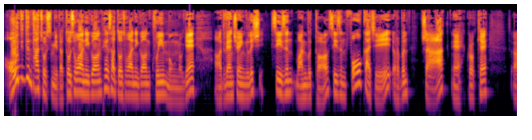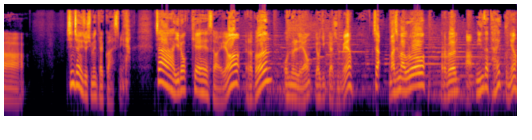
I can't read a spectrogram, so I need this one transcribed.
어디든 다 좋습니다. 도서관이건 회사 도서관이건 구입 목록에 Adventure English 시즌 1부터 시즌 4까지 여러분 쫙 예, 그렇게 어, 신청해 주시면 될 것 같습니다. 자, 이렇게 해서요. 여러분, 오늘 내용 여기까지고요. 자, 마지막으로 여러분, 아, 인사 다 했군요.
